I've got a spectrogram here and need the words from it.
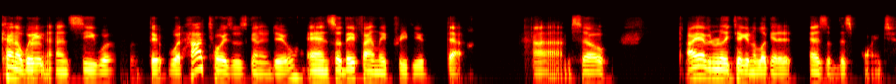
kind of waiting on see what what Hot Toys was going to do, and so they finally previewed that um, so I haven't really taken a look at it as of this point.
